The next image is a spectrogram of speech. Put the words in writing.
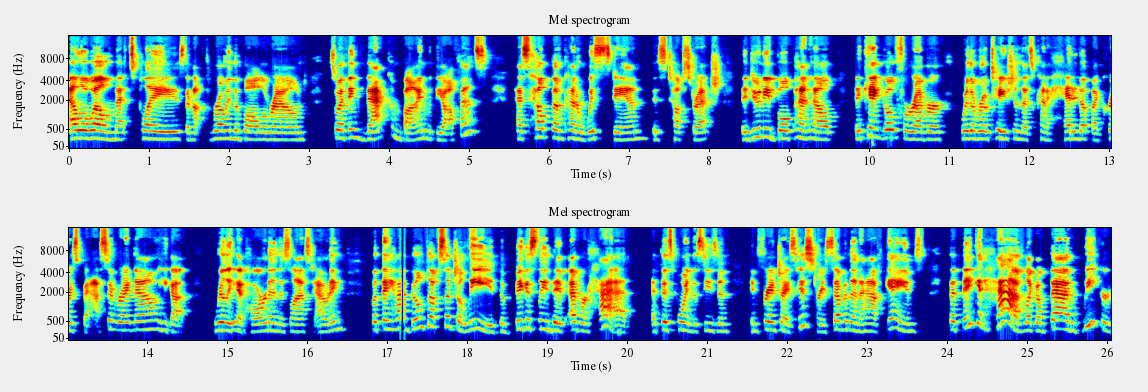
LOL Mets plays, they're not throwing the ball around. So I think that combined with the offense has helped them kind of withstand this tough stretch. They do need bullpen help. They can't go forever with a rotation that's kind of headed up by Chris Bassitt right now. He got really hit hard in his last outing, but they have built up such a lead, the biggest lead they've ever had at this point in the season in franchise history, seven and a half games, that they can have like a bad week or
